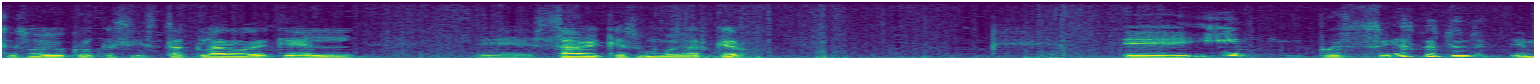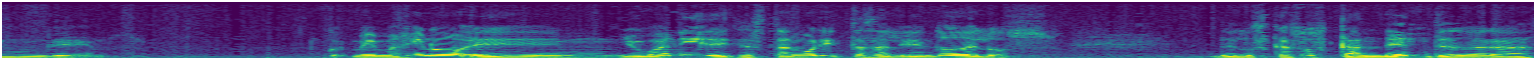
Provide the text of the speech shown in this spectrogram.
eso yo creo que sí está claro de que él eh, sabe que es un buen arquero. Eh, y pues es cuestión de, de me imagino eh, Giovanni de que están ahorita saliendo de los de los casos candentes, ¿verdad?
